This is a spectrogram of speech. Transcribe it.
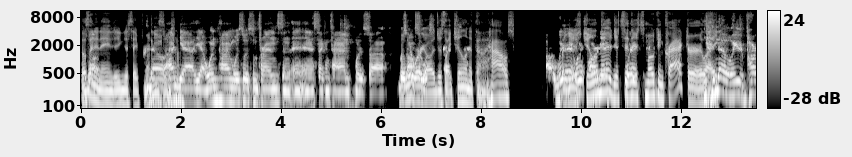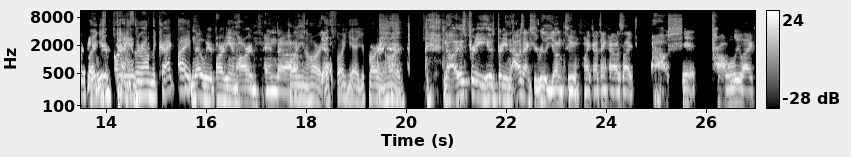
Don't say any names. You can just say friends. No, I, yeah, yeah. One time was with some friends, and, and, and a second time was uh, But was where were y'all? Just like chilling at the house? Uh, we Like were, you we just chilling partying. there, just sitting there We're- smoking crack, or like no, we were partying. like we were passing around the crack pipe, No, we were partying hard, and uh, partying hard. yeah. That's fuck yeah, you're partying hard. No, it was pretty. It was pretty. I was actually really young too. Like I think I was like, oh shit, probably like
